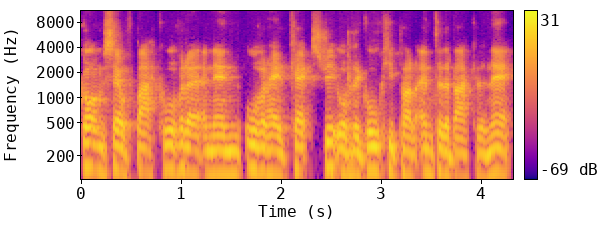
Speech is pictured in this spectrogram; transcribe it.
got himself back over it, and then overhead kick straight over the goalkeeper into the back of the net.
